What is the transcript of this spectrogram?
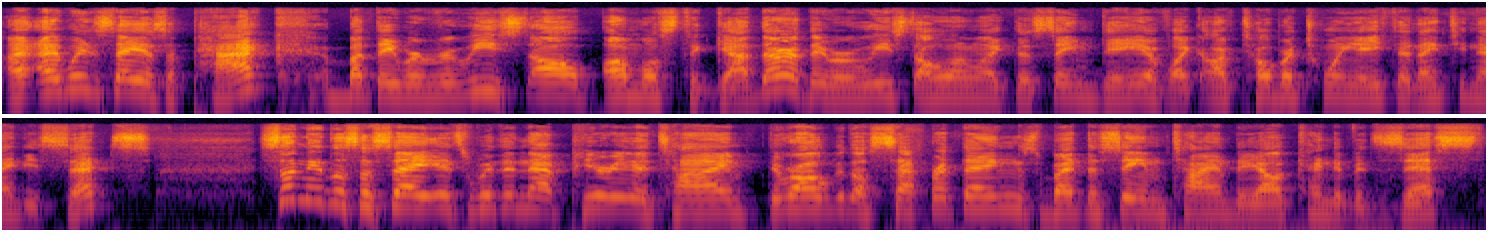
I, I wouldn't say as a pack, but they were released all almost together. They were released all on like the same day of like October 28th of 1996. So needless to say, it's within that period of time. They're all little separate things, but at the same time, they all kind of exist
